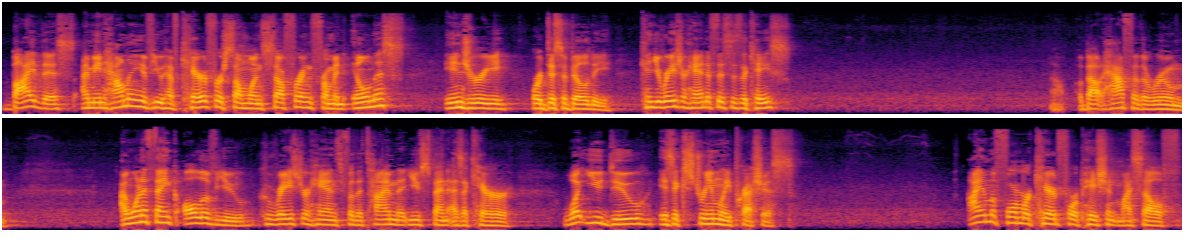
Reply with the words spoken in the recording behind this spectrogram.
By this, I mean how many of you have cared for someone suffering from an illness, injury, or disability? Can you raise your hand if this is the case? about half of the room. I want to thank all of you who raised your hands for the time that you've spent as a carer. What you do is extremely precious. I am a former cared for patient myself.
